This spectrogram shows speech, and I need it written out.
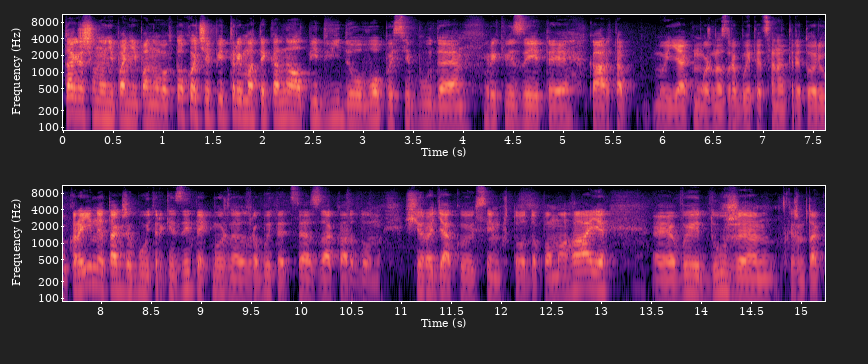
Також, шановні пані і панове, хто хоче підтримати канал, під відео в описі буде реквізити, карта, як можна зробити це на території України. Також будуть реквізити, як можна зробити це за кордоном. Щиро дякую всім, хто допомагає. Е, Ви дуже, скажімо так,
